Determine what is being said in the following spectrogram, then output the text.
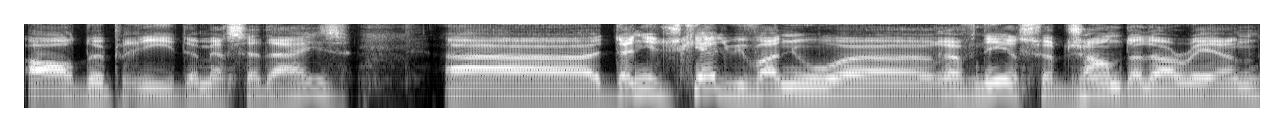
hors de prix de Mercedes. Denis Duquet, lui, va nous revenir sur John DeLorean.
